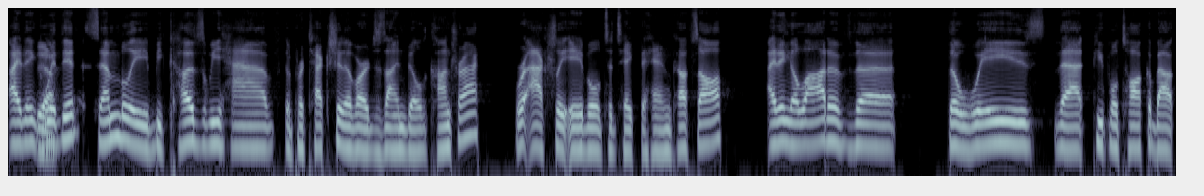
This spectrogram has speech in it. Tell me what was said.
I think yeah. within assembly, because we have the protection of our design build contract, we're actually able to take the handcuffs off. I think a lot of the the ways that people talk about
